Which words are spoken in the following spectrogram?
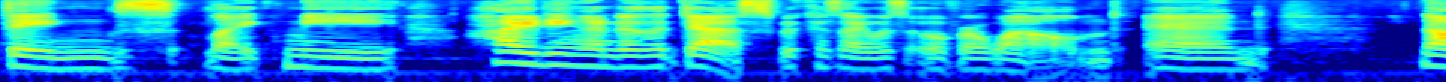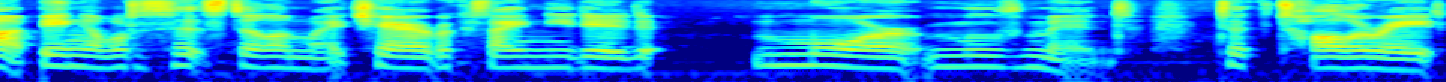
things like me hiding under the desk because I was overwhelmed and not being able to sit still in my chair because I needed more movement to tolerate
